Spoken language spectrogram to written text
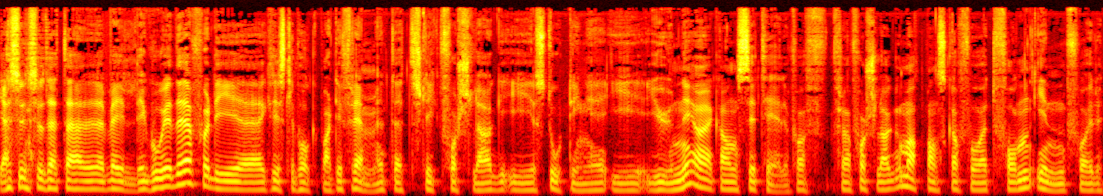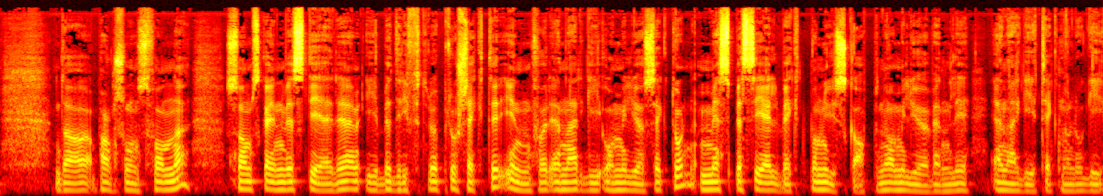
Jeg syns jo dette er en veldig god idé, fordi Kristelig Folkeparti fremmet et slikt forslag i Stortinget i juni. Og jeg kan sitere fra forslaget om at man skal få et fond innenfor da Pensjonsfondet som skal investere i bedrifter og prosjekter innenfor energi- og miljøsektoren, med spesiell vekt på nyskapende og miljøvennlig miljøvennlig energiteknologi.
